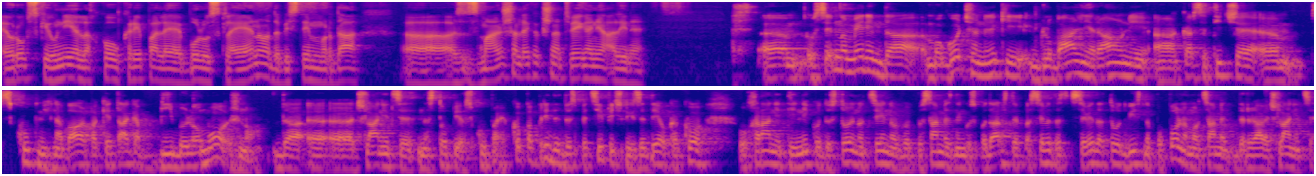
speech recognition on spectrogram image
Evropske unije lahko ukrepale bolj usklajeno, da bi s tem morda uh, zmanjšale kakšna tveganja ali ne? Um, osebno menim, da mogoče na neki globalni ravni, uh, kar se tiče um, skupnih nabav, pa je tako, bi bilo možno, da uh, članice nastopijo skupaj. Ko pa pride do specifičnih zadev, kako ohraniti neko dostojno ceno v posameznem gospodarstvu, pa seveda, seveda to odvisno popolnoma od same države članice.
